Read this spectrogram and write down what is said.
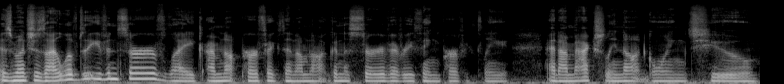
as much as I love to even serve, like I'm not perfect and I'm not going to serve everything perfectly. And I'm actually not going to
